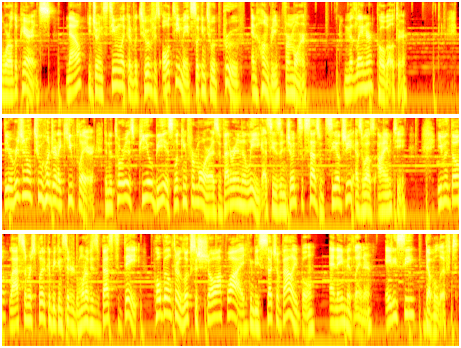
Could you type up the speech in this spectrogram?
world appearance. Now, he joins Team Liquid with two of his old teammates looking to improve and hungry for more. Mid laner Pobelter. The original 200 IQ player, the notorious POB is looking for more as a veteran in the league as he has enjoyed success with CLG as well as IMT. Even though last summer's split could be considered one of his best to date, Pobelter looks to show off why he can be such a valuable NA mid laner. ADC Doublelift.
